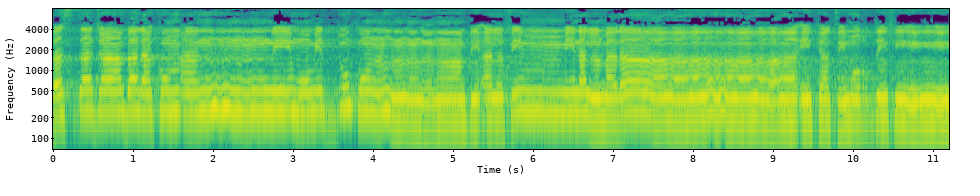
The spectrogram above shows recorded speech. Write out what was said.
فاستجاب لكم أني ممدكم بألف من الملائكة مردفين.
